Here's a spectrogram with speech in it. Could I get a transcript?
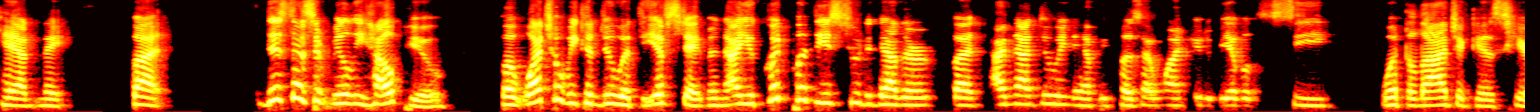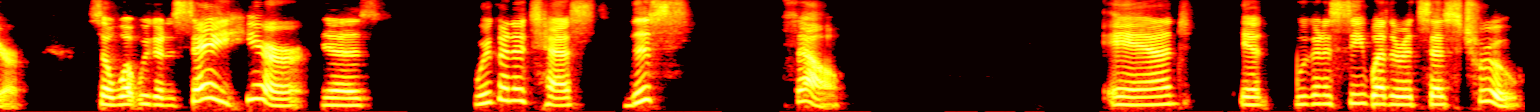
concatenate. But this doesn't really help you. But watch what we can do with the if statement. Now, you could put these two together, but I'm not doing that because I want you to be able to see what the logic is here. So what we're going to say here is we're going to test this cell. And it we're going to see whether it says true.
